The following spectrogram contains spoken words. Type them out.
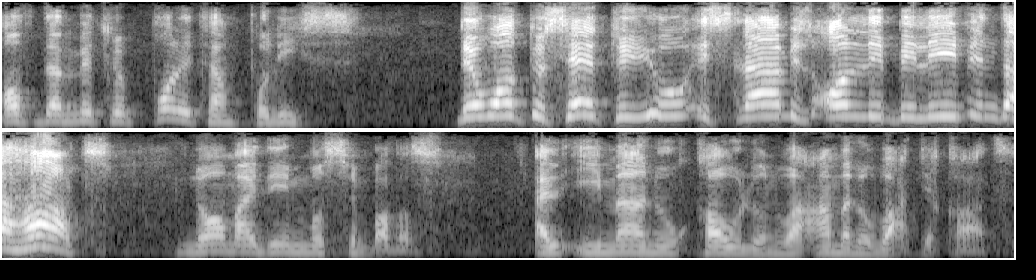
of the metropolitan police. They want to say to you, Islam is only belief in the heart. No, my dear Muslim brothers. Al-imanu qawlun wa amalun wa i'tiqad.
